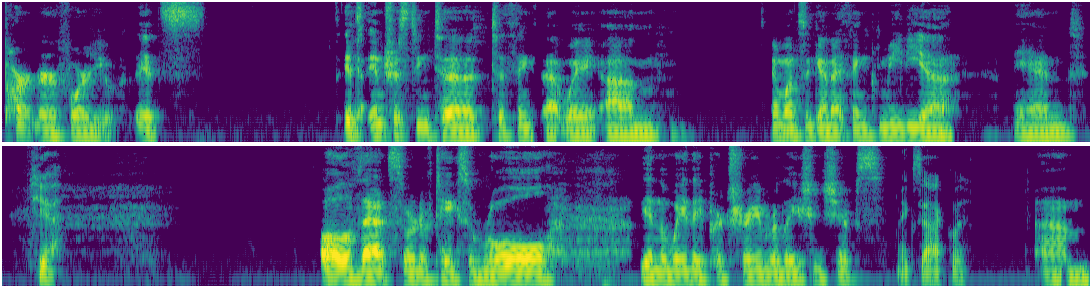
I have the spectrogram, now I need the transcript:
partner for you it's it's yeah. interesting to to think that way um and once again i think media and yeah all of that sort of takes a role in the way they portray relationships exactly um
